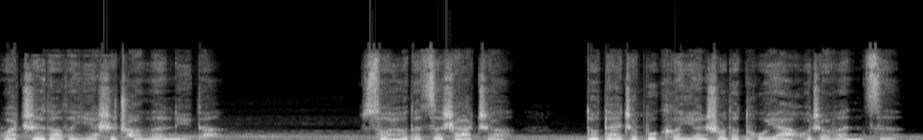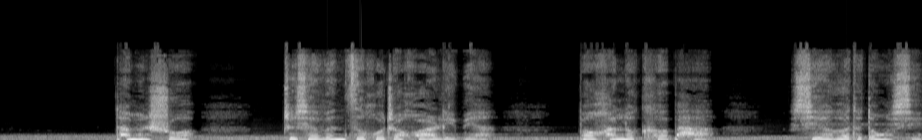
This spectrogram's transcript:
我知道的也是传闻里的。所有的自杀者都带着不可言说的涂鸦或者文字，他们说，这些文字或者画里边包含了可怕、邪恶的东西。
